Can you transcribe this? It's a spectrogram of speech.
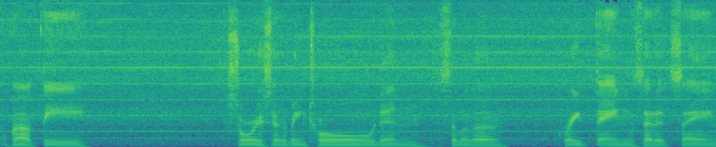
about the stories that are being told and some of the great things that it's saying,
